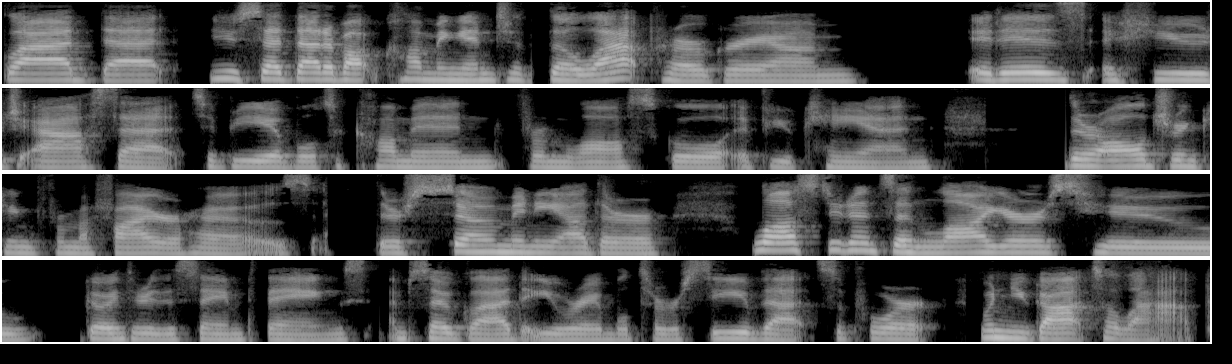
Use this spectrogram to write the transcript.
glad that you said that about coming into the LAP program. It is a huge asset to be able to come in from law school if you can. They're all drinking from a fire hose. There's so many other law students and lawyers who going through the same things. I'm so glad that you were able to receive that support when you got to LAP.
